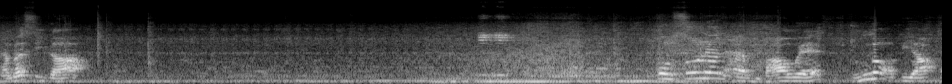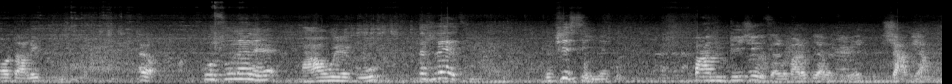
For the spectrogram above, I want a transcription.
နံပါတ် C က consonant and vowel do not appear alternately အဲ့တော့ consonant နဲ့ vowel ကိုတစ်လှည့်စီမဖြစ်စေနဲ့ permutation ကိုဆရာတို့ဘာလို့ပြရမလဲရှာပြရမယ်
